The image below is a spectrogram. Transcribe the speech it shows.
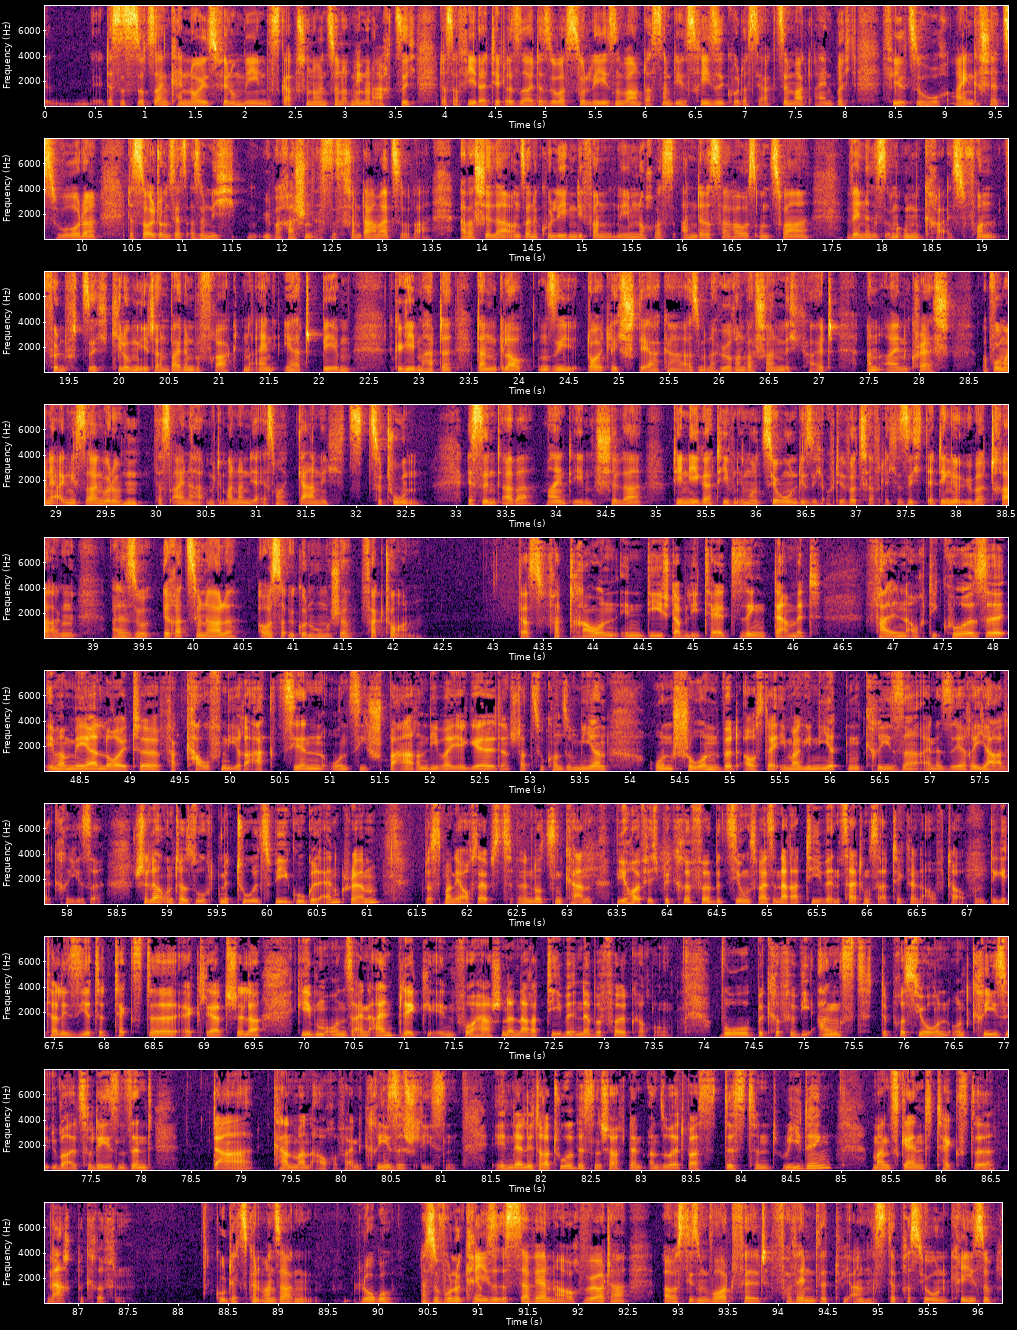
das ist sozusagen kein neues Phänomen. Das gab es schon 1989, nee. dass auf jeder Titelseite sowas zu lesen war und dass dann dieses Risiko, dass der Aktienmarkt einbricht, viel zu hoch eingeschätzt wurde. Das sollte uns jetzt also nicht überraschen, dass das schon damals so war. Aber Schiller und seine Kollegen, die fanden eben noch was anderes heraus. Und zwar, wenn es im Umkreis von 50 Kilometern bei den Befragten ein Erdbeben gegeben hatte, dann glaubten sie deutlich stärker, also mit einer höheren Wahrscheinlichkeit an einen Crash, obwohl man ja eigentlich sagen würde, hm, das eine hat mit dem anderen ja erstmal gar nichts zu tun. Es sind aber, meint eben Schiller, die negativen Emotionen, die sich auf die wirtschaftliche Sicht der Dinge übertragen, also irrationale, außerökonomische Faktoren. Das Vertrauen in die Stabilität sinkt damit fallen auch die Kurse. Immer mehr Leute verkaufen ihre Aktien und sie sparen lieber ihr Geld, anstatt zu konsumieren. Und schon wird aus der imaginierten Krise eine sehr reale Krise. Schiller untersucht mit Tools wie Google Ngram das man ja auch selbst äh, nutzen kann, wie häufig Begriffe bzw. Narrative in Zeitungsartikeln auftauchen. Digitalisierte Texte, erklärt Schiller, geben uns einen Einblick in vorherrschende Narrative in der Bevölkerung. Wo Begriffe wie Angst, Depression und Krise überall zu lesen sind, da kann man auch auf eine Krise schließen. In der Literaturwissenschaft nennt man so etwas Distant Reading. Man scannt Texte nach Begriffen. Gut, jetzt könnte man sagen, Logo. Also wo eine Krise ja. ist, da werden auch Wörter aus diesem Wortfeld verwendet, wie Angst, Depression, Krise.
